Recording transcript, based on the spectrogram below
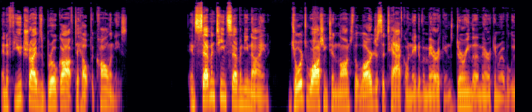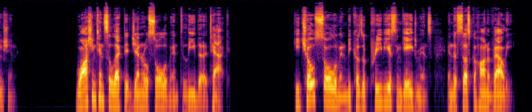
and a few tribes broke off to help the colonies. In 1779, George Washington launched the largest attack on Native Americans during the American Revolution. Washington selected General Sullivan to lead the attack. He chose Sullivan because of previous engagements in the Susquehanna Valley,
